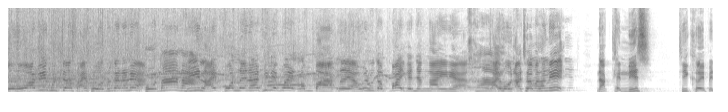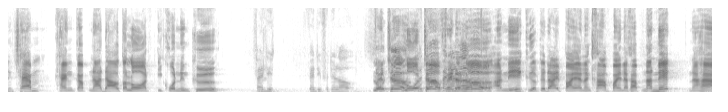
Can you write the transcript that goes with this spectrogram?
อ้โห อันนี้คุณเจอสายโหดเหมือนกันนะเนี่ย โหดมากอะ มีหลายคนเลยนะที่เรียกว่าลำบากเลยอะ ไม่รู้จะใบ้กันยังไงเนี่ยใช่สายโหดอาเชิญมาทางนี้ นักเทนนิสที่เคยเป็นแชมป์แข่งกับนาดาลตลอด อีกคนหนึ่งคือเฟรดิตเฟรดิตเฟเดอร์โรเจอร์ โรเจอร์ Roger เฟเดอ Federer ร์ อันนี้เกือบจะได้ไป อันนั้นข้ามไปนะครับ นันเน็กนะฮะ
